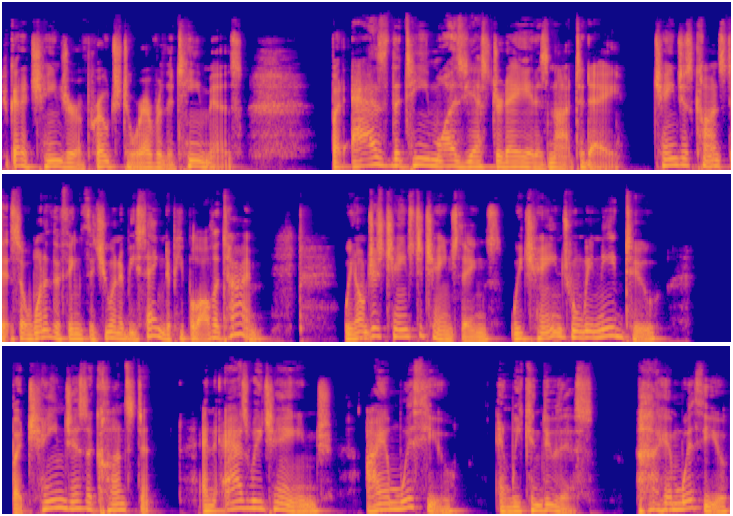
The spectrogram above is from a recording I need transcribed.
you've got to change your approach to wherever the team is. But as the team was yesterday, it is not today. Change is constant. So one of the things that you want to be saying to people all the time, we don't just change to change things. We change when we need to, but change is a constant. And as we change, I am with you and we can do this. I am with you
